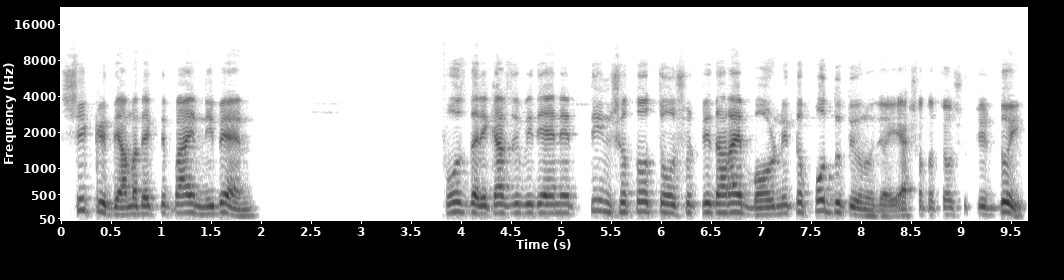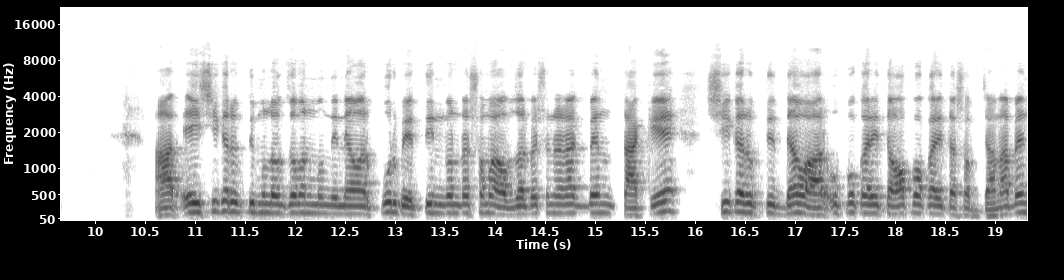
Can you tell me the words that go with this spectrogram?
স্বীকৃতি আমরা দেখতে পাই নিবেন ফৌজদারি কার্যবিধি আইনের তিনশত চৌষট্টি ধারায় বর্ণিত পদ্ধতি অনুযায়ী একশত চৌষট্টির দুই। আর এই স্বীকারোক্তিমূলক জবানবন্দি নেওয়ার পূর্বে তিন ঘণ্টা সময় অবজারভেশনে রাখবেন, তাকে স্বীকারোক্তি দেওয়ার উপকারিতা, অপকারিতা সব জানাবেন।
